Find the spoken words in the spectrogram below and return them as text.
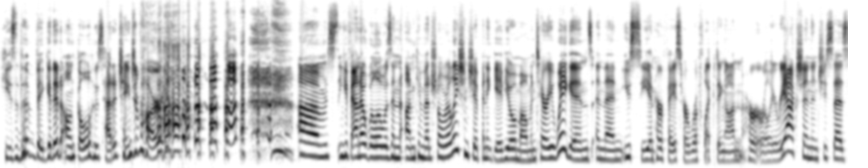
He's the bigoted uncle who's had a change of heart. um, s- you found out Willow was in an unconventional relationship and it gave you a momentary Wiggins. And then you see in her face her reflecting on her earlier reaction. And she says,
